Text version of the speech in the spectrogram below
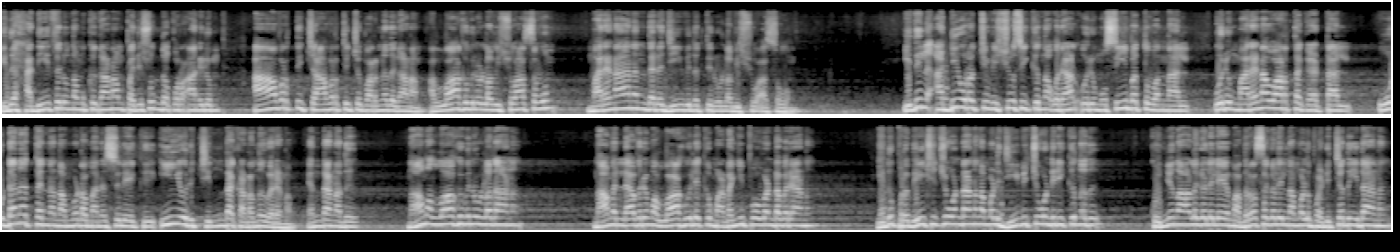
ഇത് ഹദീസിലും നമുക്ക് കാണാം പരിശുദ്ധ ഖുർആാനിലും ആവർത്തിച്ച് ആവർത്തിച്ച് പറഞ്ഞത് കാണാം. അള്ളാഹുവിലുള്ള വിശ്വാസവും മരണാനന്തര ജീവിതത്തിലുള്ള വിശ്വാസവും. ഇതിൽ അടിയുറച്ച് വിശ്വസിക്കുന്ന ഒരാൾ ഒരു മുസീബത്ത് വന്നാൽ ഒരു മരണവാർത്ത കേട്ടാൽ ഉടനെ തന്നെ നമ്മുടെ മനസ്സിലേക്ക് ഈ ഒരു ചിന്ത കടന്നു വരണം. എന്താണത്? നാം അള്ളാഹുവിനുള്ളതാണ്. നാം എല്ലാവരും അള്ളാഹുവിലേക്ക് മടങ്ങിപ്പോവേണ്ടവരാണ്. ഇത് പ്രതീക്ഷിച്ചുകൊണ്ടാണ് നമ്മൾ ജീവിച്ചുകൊണ്ടിരിക്കുന്നത്. കുഞ്ഞുനാളുകളിലെ മദ്രസകളിൽ നമ്മൾ പഠിച്ചത് ഇതാണ്.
